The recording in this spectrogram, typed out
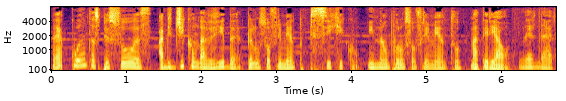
Né? Quantas pessoas abdicam da vida pelo sofrimento psíquico e não por um sofrimento material? Verdade.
